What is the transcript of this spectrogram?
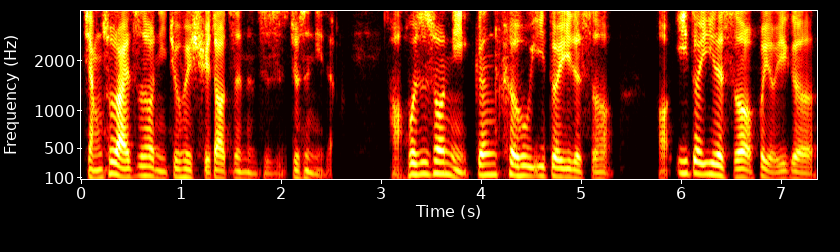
讲出来之后，你就会学到这门知识，就是你的。好，或是说你跟客户一对一的时候，哦，一对一的时候会有一个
